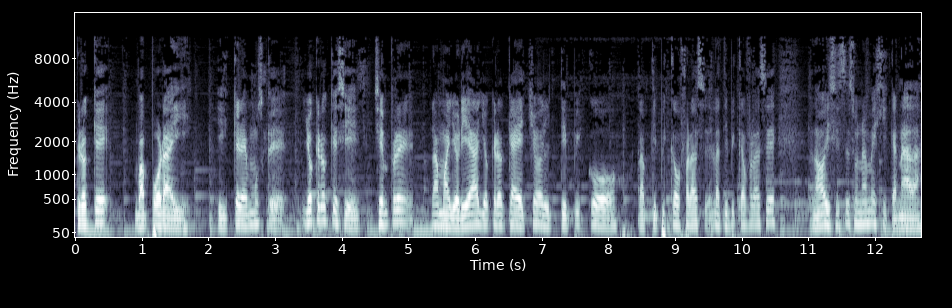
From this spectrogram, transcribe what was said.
creo que va por ahí. Y creemos que, yo creo que sí, siempre la mayoría yo creo que ha hecho el típico, la típica frase, la típica frase, no, hiciste una mexicanada,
